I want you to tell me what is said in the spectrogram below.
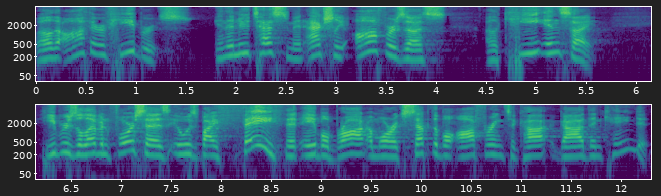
Well, the author of Hebrews in the New Testament actually offers us a key insight Hebrews 11:4 says it was by faith that Abel brought a more acceptable offering to God than Cain did.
